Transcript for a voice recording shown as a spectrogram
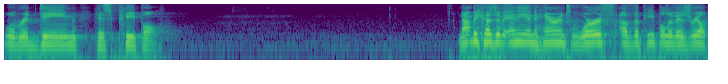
will redeem His people. Not because of any inherent worth of the people of Israel.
